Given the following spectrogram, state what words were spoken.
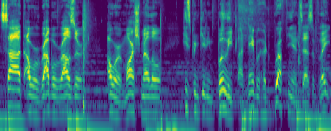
Saad, our rabble rouser, our marshmallow, he's been getting bullied by neighborhood ruffians as of late.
